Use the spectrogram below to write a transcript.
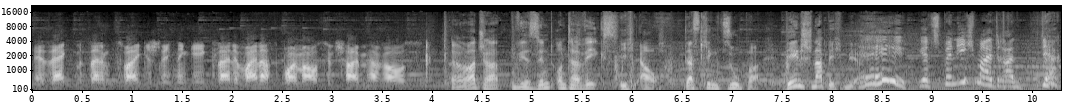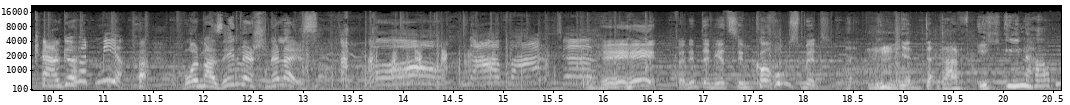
Er sägt mit seinem zweigestrichenen G kleine Weihnachtsbäume aus den Scheiben heraus. Roger, wir sind unterwegs. Ich auch. Das klingt super. Den schnapp ich mir. Hey, jetzt bin ich mal dran. Der Kerl gehört mir. Ha, wollen mal sehen, wer schneller ist. oh, na warte. Hey, hey, wer nimmt denn jetzt den Kochums mit? Darf ich ihn haben?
